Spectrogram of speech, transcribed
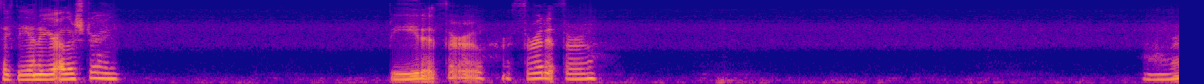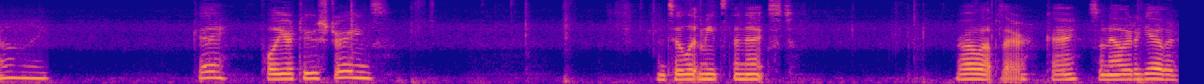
Take the end of your other string. Bead it through or thread it through. All right. Okay, pull your two strings until it meets the next row up there. Okay, so now they're together.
